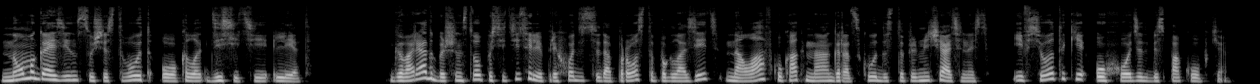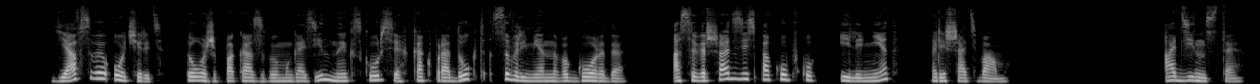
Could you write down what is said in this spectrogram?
но магазин существует около 10 лет. Говорят, большинство посетителей приходят сюда просто поглазеть на лавку как на городскую достопримечательность, и все-таки уходят без покупки. Я, в свою очередь, тоже показываю магазин на экскурсиях как продукт современного города, а совершать здесь покупку или нет, решать вам. 11.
